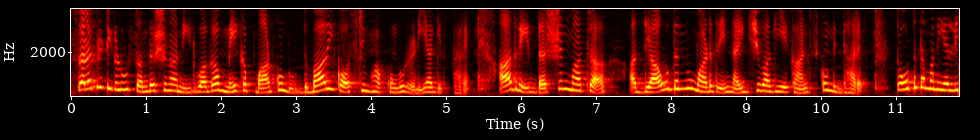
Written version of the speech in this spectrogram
ಸೆಲೆಬ್ರಿಟಿಗಳು ಸಂದರ್ಶನ ನೀಡುವಾಗ ಮೇಕಪ್ ಮಾಡಿಕೊಂಡು ದುಬಾರಿ ಕಾಸ್ಟ್ಯೂಮ್ ಹಾಕ್ಕೊಂಡು ರೆಡಿಯಾಗಿರ್ತಾರೆ. ಆದರೆ ದರ್ಶನ್ ಮಾತ್ರ ಅದ್ಯಾವುದನ್ನೂ ಮಾಡದೆ ನೈಜವಾಗಿಯೇ ಕಾಣಿಸಿಕೊಂಡಿದ್ದಾರೆ. ತೋಟದ ಮನೆಯಲ್ಲಿ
